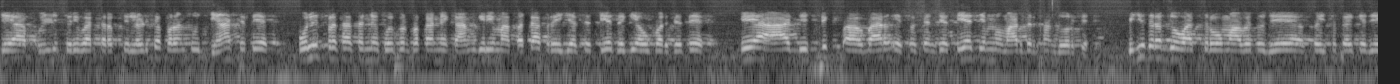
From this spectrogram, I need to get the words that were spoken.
જે આ પીડિત પરિવાર તરફથી લડશે, પરંતુ જ્યાં છે તે પોલીસ પ્રશાસનને કોઈ પણ પ્રકારની કામગીરીમાં કચાશ રહી જશે, તે જગ્યા ઉપર છે તે આ ડિસ્ટ્રિક્ટ બાર એસોસિએશન છે તે તેમનું માર્ગદર્શન દોરશે. બીજી તરફ જો વાત કરવામાં આવે તો જે કહી શકાય કે જે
